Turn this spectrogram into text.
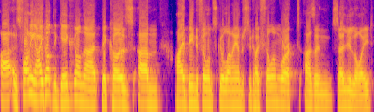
Uh, it was funny. I got the gig on that because um, I'd been to film school and I understood how film worked, as in celluloid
